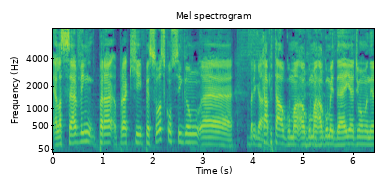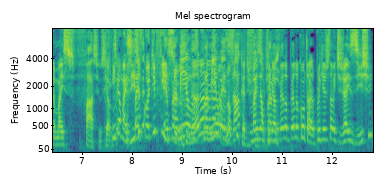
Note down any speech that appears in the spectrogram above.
elas servem pra pra que pessoas consigam é, Obrigado. captar alguma, alguma, alguma ideia de uma maneira mais fácil. Se- Então, mas isso Mas ficou é- difícil. pra mim é o- não, não, pra não, mim não, é o não, não exato- fica difícil. mas não, fica mim- pelo, pelo contrário, porque justamente já existe,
